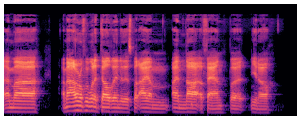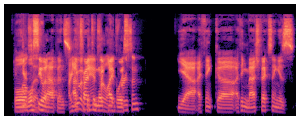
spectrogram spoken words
I'm. uh I mean, I don't know if we want to delve into this, but I am. I'm not a fan. But you know, we'll You're we'll set. see what happens. Are I've you a tried to make my voice. person? Yeah, I think. uh I think match fixing is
